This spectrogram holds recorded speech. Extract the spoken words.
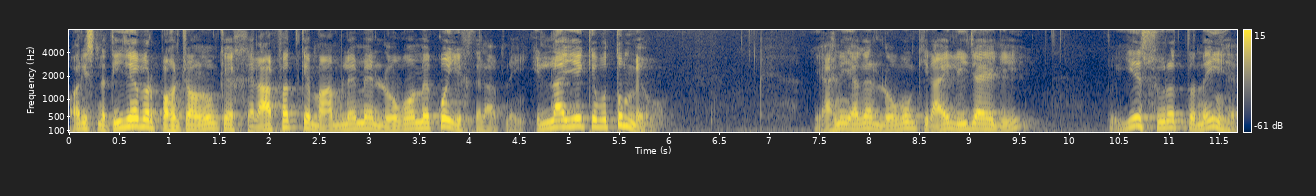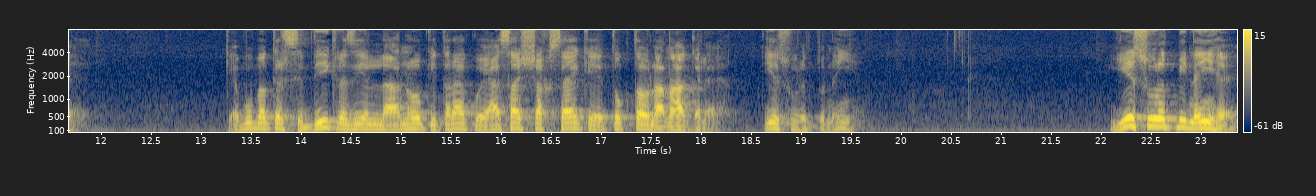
اور اس نتیجے پر پہنچا ہوں کہ خلافت کے معاملے میں لوگوں میں کوئی اختلاف نہیں اللہ یہ کہ وہ تم میں ہو۔ یعنی اگر لوگوں کی رائے لی جائے گی تو یہ صورت تو نہیں ہے کہ ابو بکر صدیق رضی اللہ عنہ کی طرح کوئی ایسا شخص ہے کہ تخت کل ہے یہ صورت تو نہیں ہے۔ یہ صورت بھی نہیں ہے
